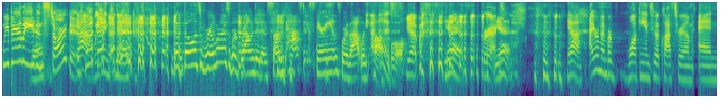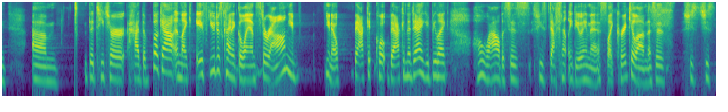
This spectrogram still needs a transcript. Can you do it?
we barely yeah. even started. Yeah, we didn't do it. but those rumors were grounded in some past experience where that was yes. possible. Yep. yes. Correct. Yes. yeah. I remember walking into a classroom and um, the teacher had the book out and like if you just kind of glanced around, you'd, you know, back at quote back in the day, you'd be like, oh wow, this is she's definitely doing this like curriculum. This is she's she's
